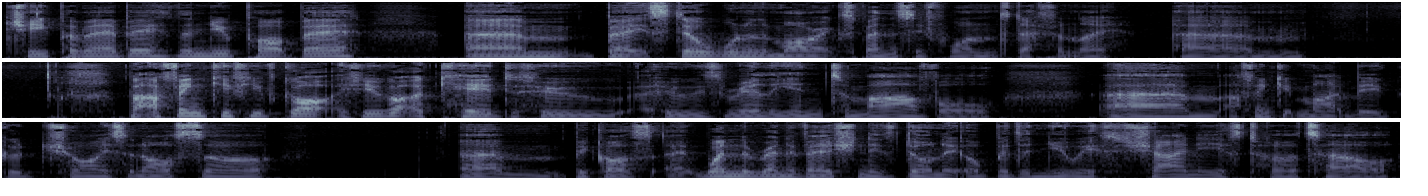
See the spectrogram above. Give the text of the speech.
cheaper maybe than Newport Bay, um, but it's still one of the more expensive ones definitely. Um, but I think if you've got if you've got a kid who who's really into Marvel, um, I think it might be a good choice, and also um, because uh, when the renovation is done, it'll be the newest, shiniest hotel.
